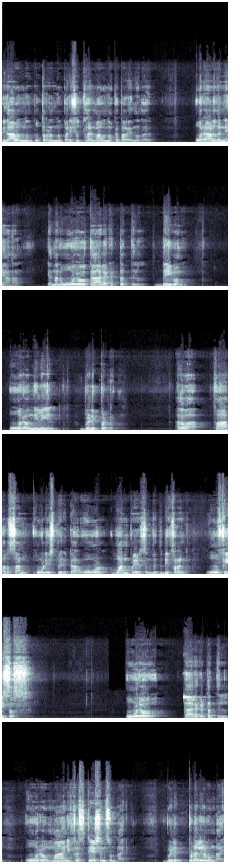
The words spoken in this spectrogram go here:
പിതാവെന്നും പുത്രനെന്നും പരിശുദ്ധാത്മാവെന്നൊക്കെ പറയുന്നത് ഒരാൾ തന്നെയാണ്. എന്നാൽ ഓരോ കാലഘട്ടത്തിൽ ദൈവം ഓരോ നിലയിൽ വെളിപ്പെട്ടു. അഥവാ Father Son Holy Spirit are all one person with different offices ഓരോ കാലഘട്ടത്തിൽ ഓരോ മാനിഫെസ്റ്റേഷൻസ് ഉണ്ടായി. വെളിപ്പെടലുകൾ ഉണ്ടായി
